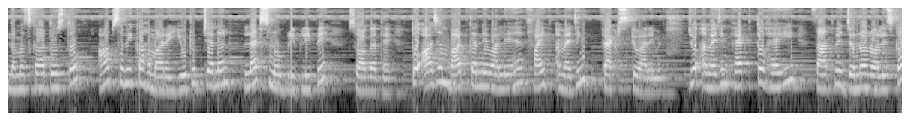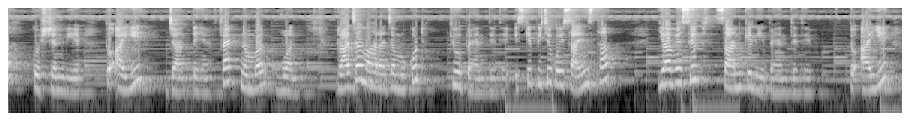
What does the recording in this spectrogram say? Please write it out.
नमस्कार दोस्तों, आप सभी का हमारे YouTube channel Let's Know Briefly पे स्वागत है। तो आज हम बात करने वाले हैं फाइव अमेजिंग फैक्ट्स के बारे में, जो अमेजिंग फैक्ट तो है ही, साथ में जनरल नॉलेज का क्वेश्चन भी है। तो आइए जानते हैं। फैक्ट नंबर वन राजा महाराजा मुकुट क्यों पहनते थे? इसके पीछे कोई साइंस था? या वे सिर्फ़ शान के लिए पहनते थे? तो आइए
